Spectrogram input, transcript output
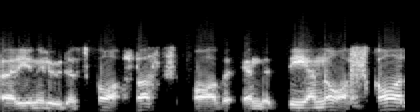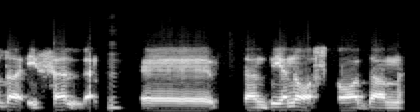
färgen i huden skapas av en DNA-skada i cellen. Mm. Eh, den DNA-skadan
